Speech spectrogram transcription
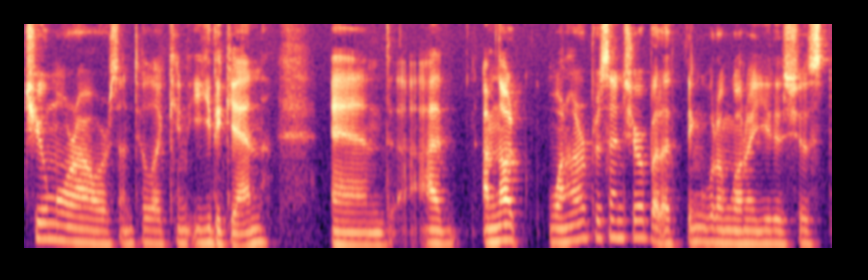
two more hours until I can eat again and I I'm not 100% sure, but I think what I'm gonna eat is just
